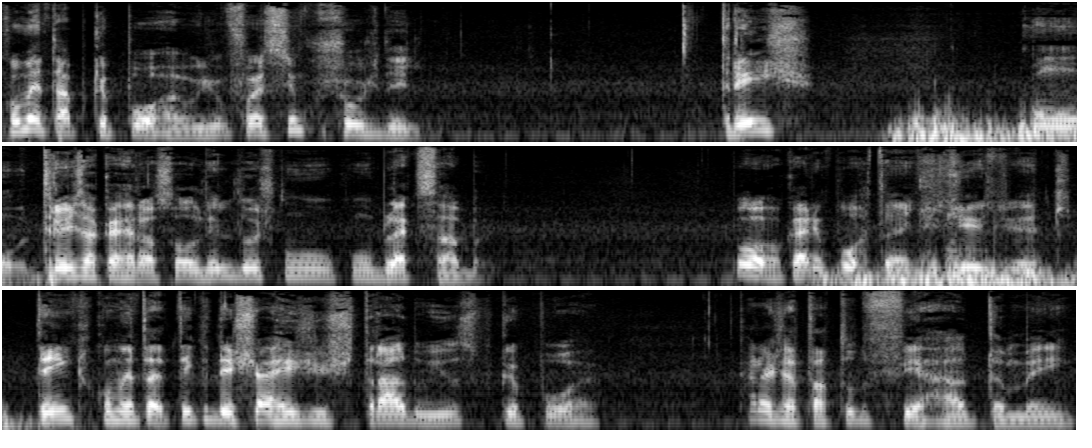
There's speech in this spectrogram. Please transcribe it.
Comentar, porque, porra, foi cinco shows dele. Três com três da carreira solo dele, dois com, com o Black Sabbath. Porra, o cara é importante. Tem que comentar, tem que deixar registrado isso, porque, porra, o cara já tá todo ferrado também.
